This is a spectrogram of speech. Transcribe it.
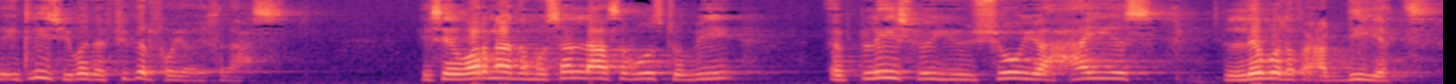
so at least you got the fikr for your ikhlas. He said warna the musalla is supposed to be a place where you show your highest level of abdiyat.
